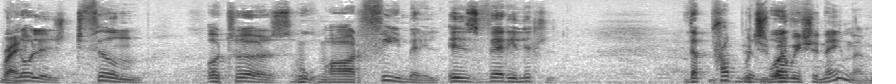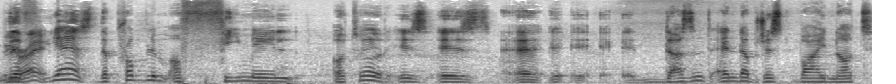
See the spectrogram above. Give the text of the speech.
Right. acknowledged film auteurs who Mm-hmm. are female is very little. The problem, Which is why we should name them. You're f- right. Yes, the problem of female auteur is is uh, doesn't end up just by not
